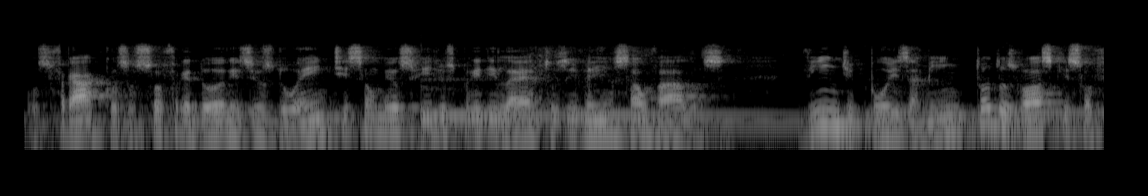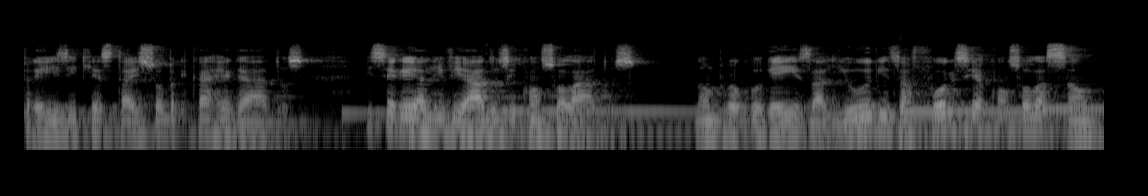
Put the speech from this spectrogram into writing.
Os fracos, os sofredores e os doentes são meus filhos prediletos e venho salvá-los. Vinde, pois, a mim, todos vós que sofreis e que estáis sobrecarregados, e serei aliviados e consolados. Não procureis alhures, a força e a consolação,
